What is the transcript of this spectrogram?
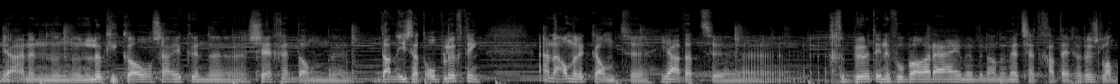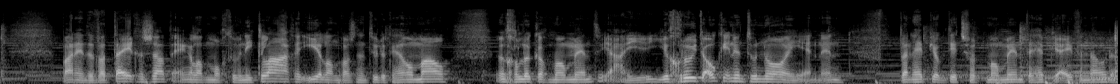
Ja, en een, lucky call zou je kunnen zeggen. Dan, uh, dan is dat opluchting. Aan de andere kant, uh, ja, dat gebeurt in de voetballerij. We hebben dan een wedstrijd gehad tegen Rusland waarin het wat tegen zat. Engeland mochten we niet klagen. Ierland was natuurlijk helemaal een gelukkig moment. Ja, je, je groeit ook in een toernooi. En, en dan heb je ook dit soort momenten heb je even nodig.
